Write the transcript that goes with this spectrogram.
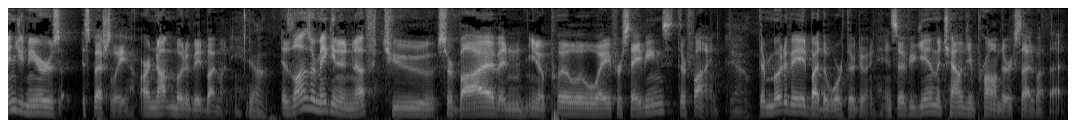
engineers especially are not motivated by money. Yeah. As long as they're making enough to survive and, you know, put a little away for savings, they're fine. Yeah. They're motivated by the work they're doing. And so if you give them a challenging problem, they're excited about that.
